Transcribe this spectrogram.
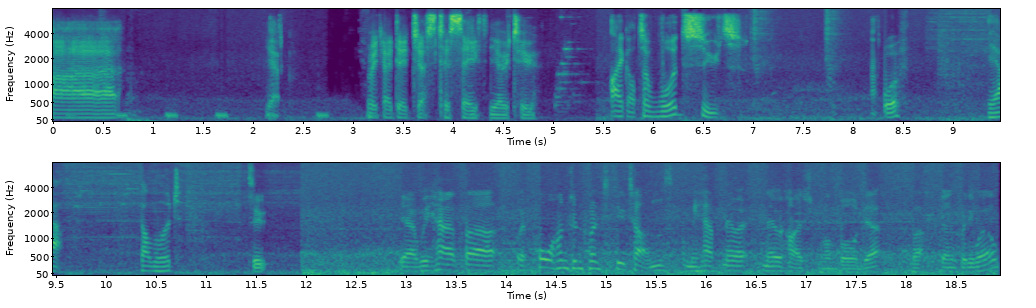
Uh, yep. Which I did just to save the O2. I got a wood suit. Woof. Yeah. Got wood. Suit. Yeah, we have uh, we're 422 tons, and we have no no hydrogen on board yet. That's going pretty well.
